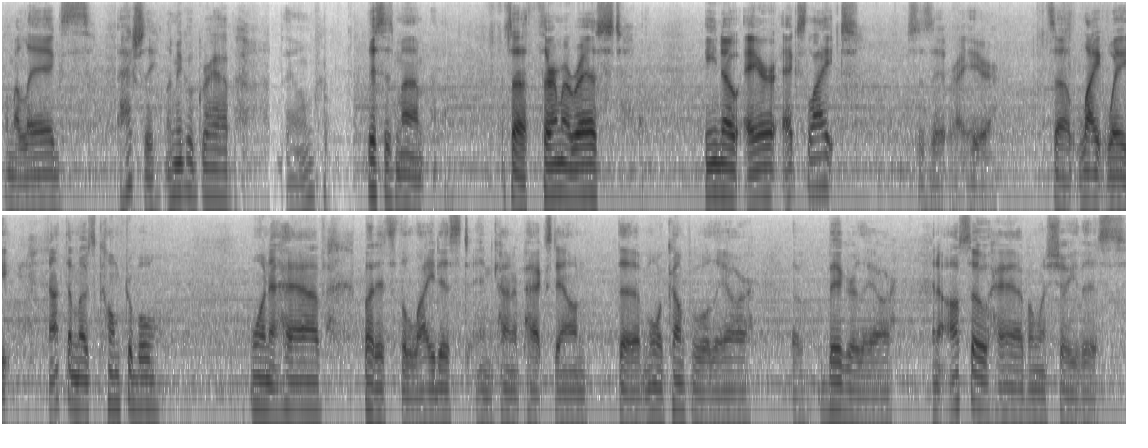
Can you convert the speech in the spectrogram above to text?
for my legs. Actually, let me go grab. Boom. This is my it's a Thermarest NeoAir XLite. This is it right here. It's a lightweight, not the most comfortable one to have, but it's the lightest and kind of packs down. The more comfortable they are, the bigger they are. And I also have, I want to show you this,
